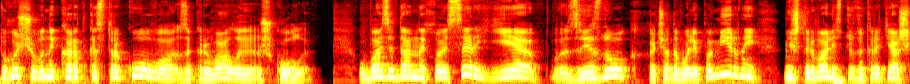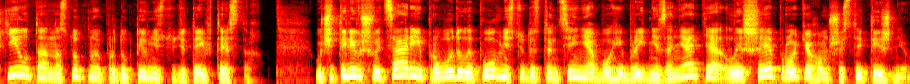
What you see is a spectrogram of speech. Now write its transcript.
того, що вони короткостроково закривали школи. У базі даних ОСР є зв'язок, хоча доволі помірний, між тривалістю закриття шкіл та наступною продуктивністю дітей в тестах. Учителі в Швейцарії проводили повністю дистанційні або гібридні заняття лише протягом 6 тижнів,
